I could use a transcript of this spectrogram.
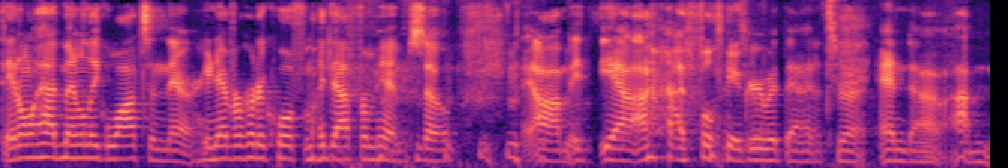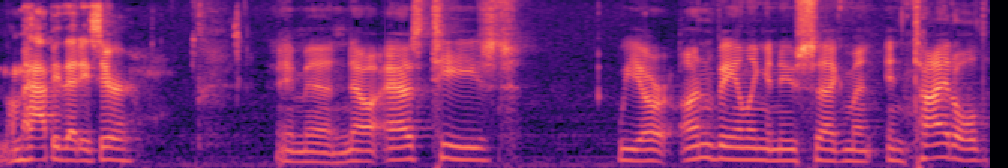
they don't have Menelik Watson there. You never heard a quote from like that from him. So, um, it, yeah, I, I fully That's agree right. with that. That's right. And uh, I'm, I'm happy that he's here. Amen. Now, as teased, we are unveiling a new segment entitled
